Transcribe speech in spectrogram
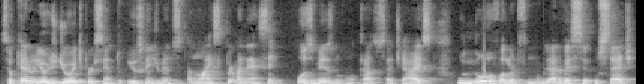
Se eu quero um yield de 8% e os rendimentos anuais permanecem os mesmos, no caso R$ reais, o novo valor do fundo imobiliário vai ser o 7,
